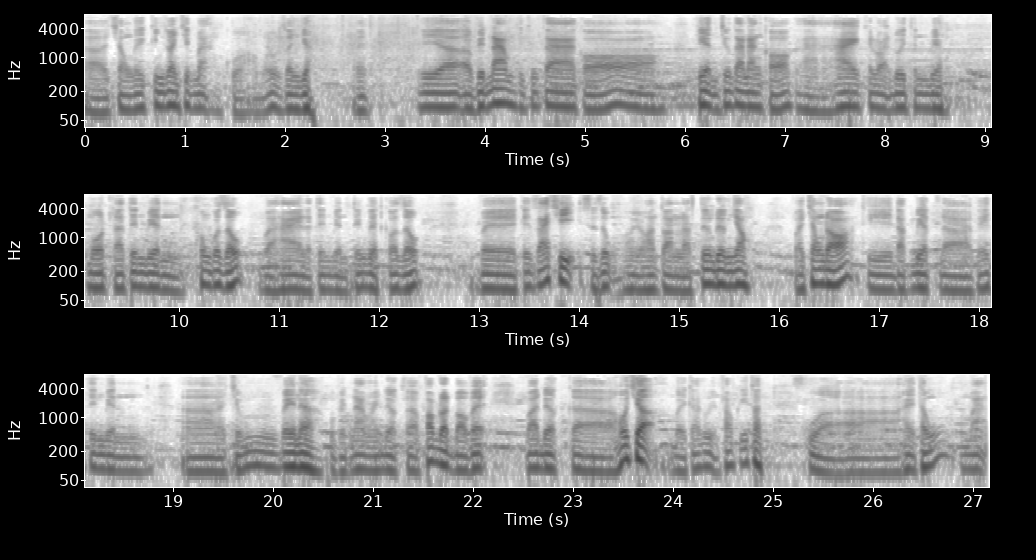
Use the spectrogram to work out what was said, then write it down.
uh, trong cái kinh doanh trên mạng của mỗi một doanh nghiệp. Đấy. Thì uh, ở Việt Nam thì chúng ta có hiện chúng ta đang có cả hai cái loại đuôi tên miền. Một là tên miền không có dấu và hai là tên miền tiếng Việt có dấu. Về cái giá trị sử dụng thì hoàn toàn là tương đương nhau. Và trong đó thì đặc biệt là cái tên miền À, vn của Việt Nam này được à, pháp luật bảo vệ và được à, hỗ trợ bởi các biện pháp kỹ thuật của hệ thống mạng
